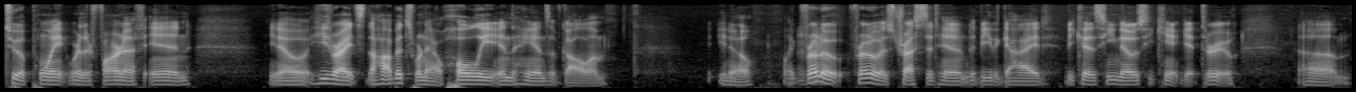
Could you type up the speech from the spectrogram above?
to a point where they're far enough in. You know, he writes the hobbits were now wholly in the hands of Gollum. You know, like Frodo Frodo has trusted him to be the guide because he knows he can't get through. Um,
